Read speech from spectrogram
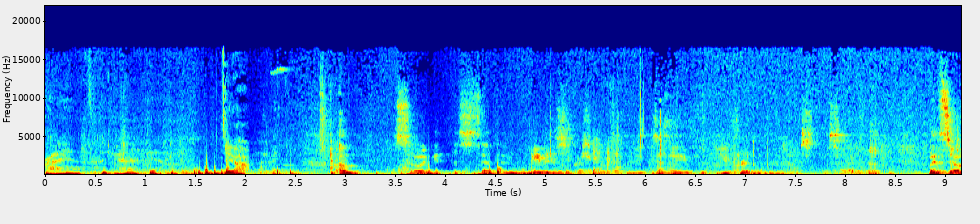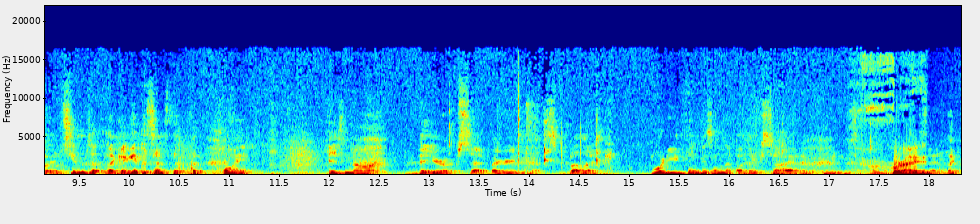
Brian that you have. Yeah. yeah. Um, so I get this sense, and maybe this is a question for both of you because I know you've, you've written this, this But so it seems that, like I get the sense that the point is not that you're upset by reading this, but like, what do you think is on the other side of reading this? Right. Is that, like,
